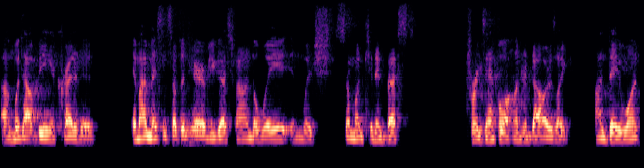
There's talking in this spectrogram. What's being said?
um, without being accredited. Am I missing something here? Have you guys found a way in which someone can invest, for example, $100 like on day one?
